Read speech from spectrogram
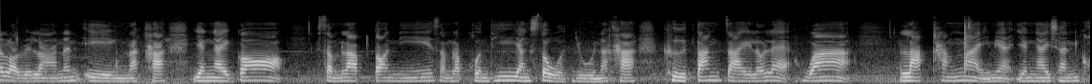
ตลอดเวลานั่นเองนะคะ ยังไงก็สำหรับตอนนี้สำหรับคนที่ยังโสดอยู่นะคะ คือตั้งใจแล้วแหละว่ารักครั้งใหม่เนี่ยยังไงฉันข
